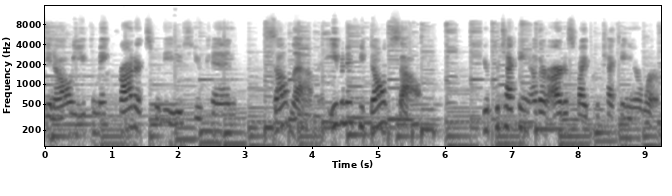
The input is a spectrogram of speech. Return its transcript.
You know, you can make products with these. You can sell them. Even if you don't sell, you're protecting other artists by protecting your work.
